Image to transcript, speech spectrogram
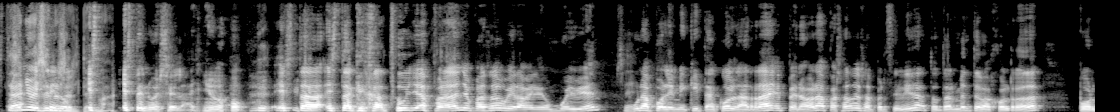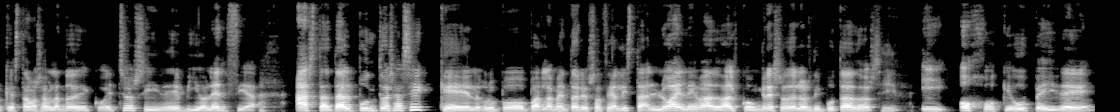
Este O sea, año ese no es no- el tema. Este, este no es el año. Esta, esta queja tuya para el año pasado hubiera venido muy bien. Sí. Una polemiquita con la RAE, pero ahora ha pasado desapercibida, totalmente bajo el radar, porque estamos hablando de cohechos y de violencia. Hasta tal punto es así que el grupo parlamentario socialista lo ha elevado al Congreso de los Diputados Sí. y ojo que UPyD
